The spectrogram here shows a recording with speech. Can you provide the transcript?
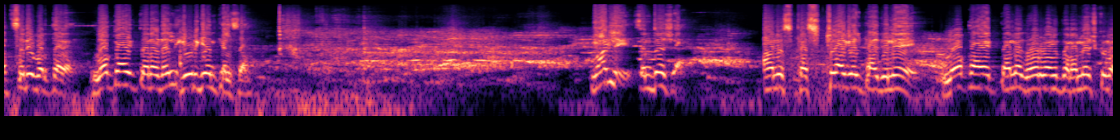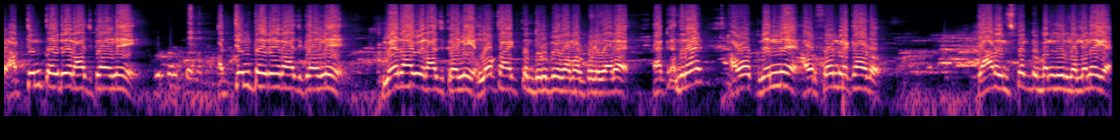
ಹತ್ತು ಸರಿ. ಬರ್ತವೆ. ಲೋಕಾಯುಕ್ತ ರಡಲ್ಲಿ ಇವ್ರಿಗೇನು ಕೆಲಸ? ಮಾಡ್ಲಿ. ಸಂತೋಷ. ನಾನು ಸ್ಪಷ್ಟವಾಗಿ ಹೇಳ್ತಾ ಇದ್ದೀನಿ ಲೋಕಾಯುಕ್ತನ ಗೌರವಾನ್ವಿತ ರಮೇಶ್ ಕುಮಾರ್. ಅತ್ಯಂತ ಹಿರಿಯ ರಾಜಕಾರಣಿ, ಅತ್ಯಂತ ಹಿರಿಯ ರಾಜಕಾರಣಿ, ಮೇಧಾವಿ ರಾಜಕಾರಣಿ, ಲೋಕಾಯುಕ್ತ ದುರುಪಯೋಗ ಮಾಡ್ಕೊಂಡಿದ್ದಾರೆ. ಯಾಕಂದ್ರೆ ಅವತ್ ನಿನ್ನೆ ಅವ್ರ ಫೋನ್ ರೆಕಾರ್ಡು ಯಾರು ಇನ್ಸ್ಪೆಕ್ಟರ್ ಬಂದಿದ್ರು ನಮ್ಮ ಮನೆಗೆ.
